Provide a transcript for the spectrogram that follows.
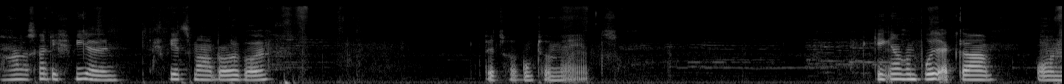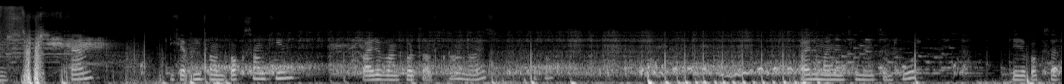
Ah, was könnte ich spielen? Ich spiele jetzt mal Brawl Ball. Bitte gute Mates. Gegner sind Bull, Edgar und Pam. Ich habe Nita und Boxer im Team. Beide waren kurz auf K, nice. Beide meine Teammates sind tot. Nee, der Boxer hat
